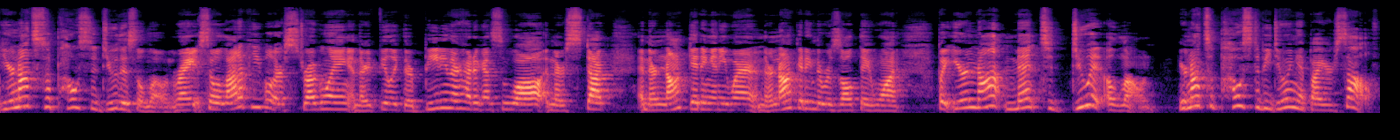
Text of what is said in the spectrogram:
you're not supposed to do this alone, right? So a lot of people are struggling and they feel like they're beating their head against the wall and they're stuck and they're not getting anywhere and they're not getting the result they want. But you're not meant to do it alone. You're not supposed to be doing it by yourself,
